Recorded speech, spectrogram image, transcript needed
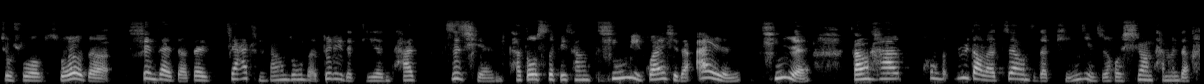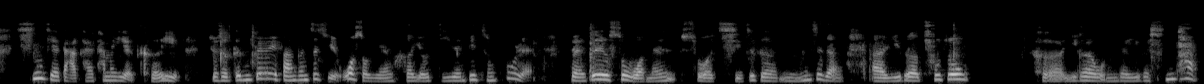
就说所有的现在的在家庭当中的对立的敌人，他之前他都是非常亲密关系的爱人亲人，当他碰到遇到了这样子的瓶颈之后，希望他们的心结打开，他们也可以就是跟对方跟自己握手言和，由敌人变成故人。对，这就是我们所起这个名字的呃一个初衷和一个我们的一个心态。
